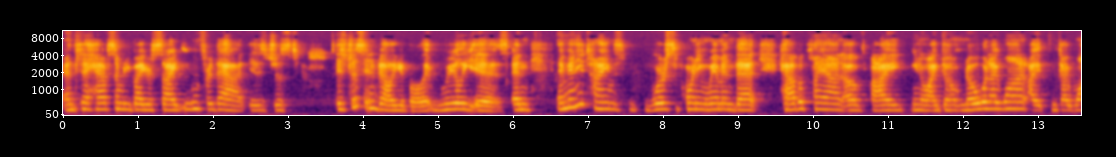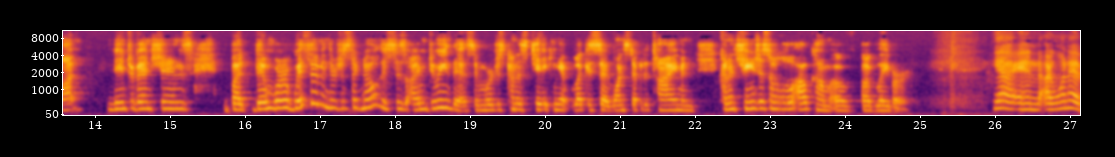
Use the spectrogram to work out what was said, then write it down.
And to have somebody by your side even for that is just is just invaluable. It really is. And and many times we're supporting women that have a plan of I, you know, I don't know what I want. I think I want the interventions, but then we're with them and they're just like, no, this is I'm doing this. And we're just kind of taking it, like I said, one step at a time and kind of changes the whole outcome of, of labor. Yeah, and I want to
